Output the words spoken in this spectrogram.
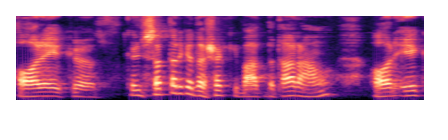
और एक, करीब सत्तर के दशक की बात बता रहा हूँ और एक,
